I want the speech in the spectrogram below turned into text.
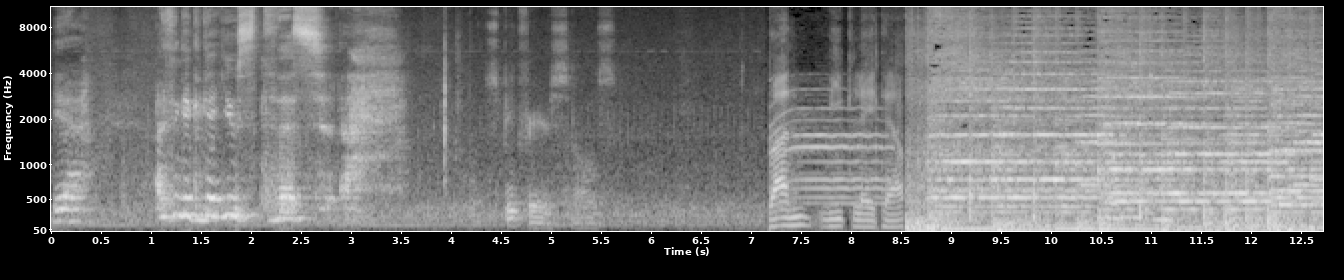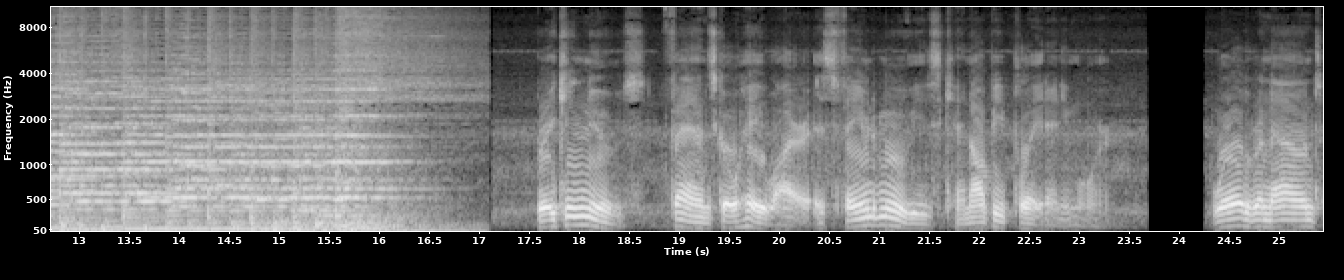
Yeah, I think I could get used to this. Speak for yourselves. One week later. Breaking news. Fans go haywire as famed movies cannot be played anymore. World renowned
